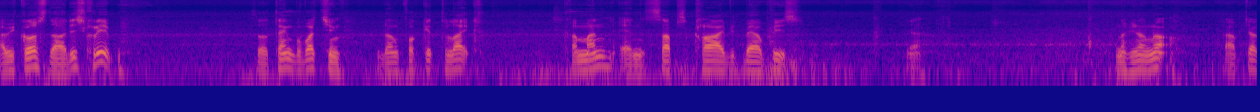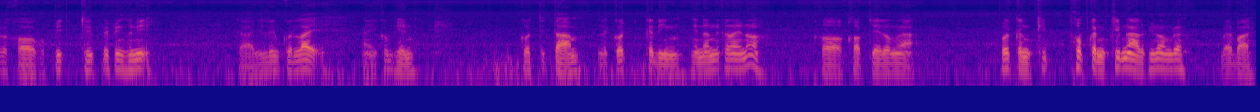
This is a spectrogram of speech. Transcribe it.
I will close the, this clip So thank for watching. Don't forget to like, comment, and subscribe with bell, please. Yeah. น้องพี่น้องเนาะครับเจ้าก็ขอปิดคลิปไปเพียงเท่านี้ก็อย่าลืมกดไลค์ให้ความเห็น กดติดตามและกดกระดิ่งเห็นนั้นก็ได้เนาะขอขอบใจลงหน้าพบกันคลิปพบกันคลิปหน้าพี่น้องเด้อบ๊ายบาย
